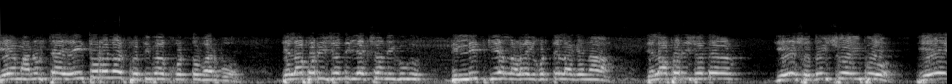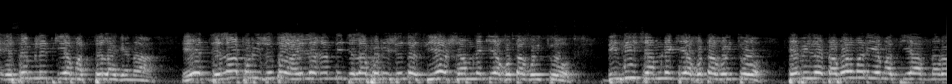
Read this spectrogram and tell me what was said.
যে মানুষটা এই ধরনের প্রতিবাদ করতে পারব। জেলা পরিষদ ইলেকশন দিল্লিত গিয়া লড়াই করতে লাগে না। জেলা পরিষদের যে সদস্য হইব হে অ্যাসেম্বলিত গিয়া মারতে লাগে না। হে জেলা পরিষদ হাইলাকান্দি জেলা পরিষদের সিএর সামনে গিয়া কথা কইতো ডিসির সামনে গিয়া কথা কইতো, টেবিলে ডাবল মারিয়া মাতিয়া আপনারা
